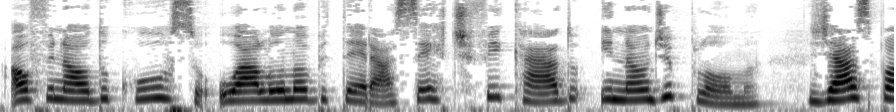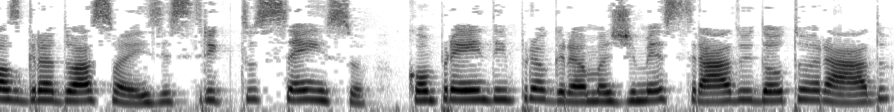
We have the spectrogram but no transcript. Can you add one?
ao final do curso, o aluno obterá certificado e não diploma. Já as pós-graduações estricto senso compreendem programas de mestrado e doutorado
